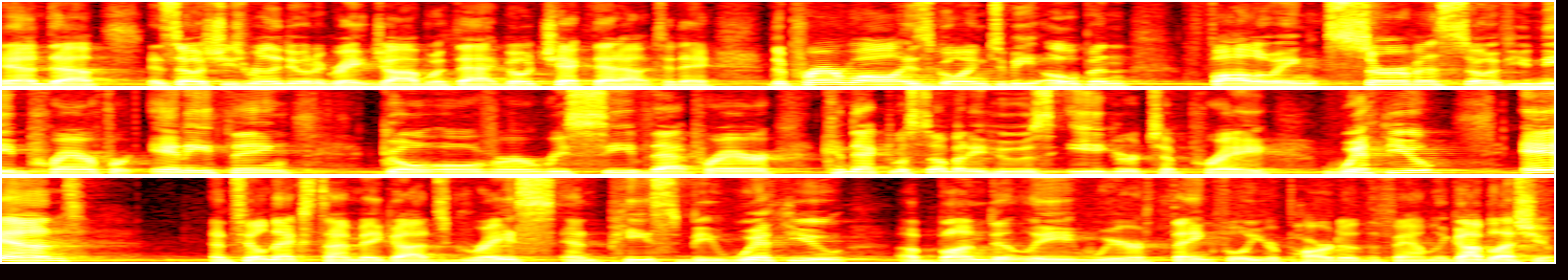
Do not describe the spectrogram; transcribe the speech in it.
And, uh, and so she's really doing a great job with that. Go check that out today. The prayer wall is going to be open following service. So if you need prayer for anything, go over, receive that prayer, connect with somebody who's eager to pray with you. And until next time, may God's grace and peace be with you abundantly. We're thankful you're part of the family. God bless you.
